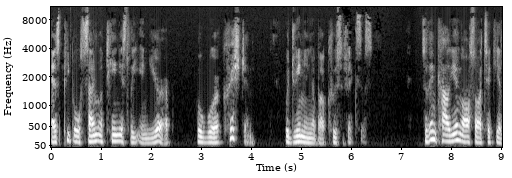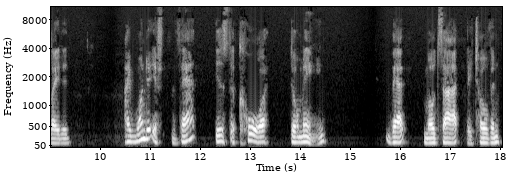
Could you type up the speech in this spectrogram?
as people simultaneously in Europe who were Christian were dreaming about crucifixes. So then Carl Jung also articulated, I wonder if that is the core domain that Mozart, Beethoven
